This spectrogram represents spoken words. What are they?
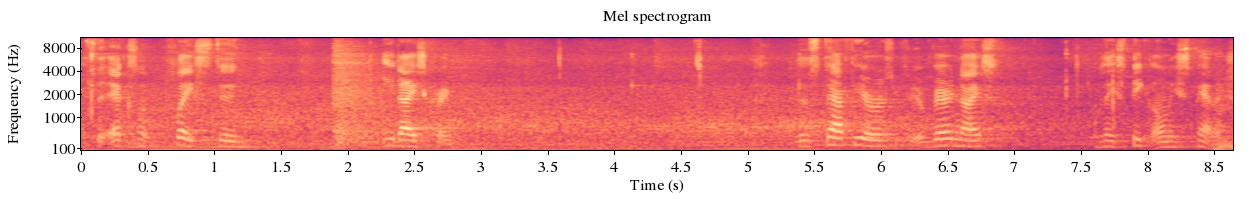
It's an excellent place to eat ice cream. The staff here is very nice. They speak only Spanish.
